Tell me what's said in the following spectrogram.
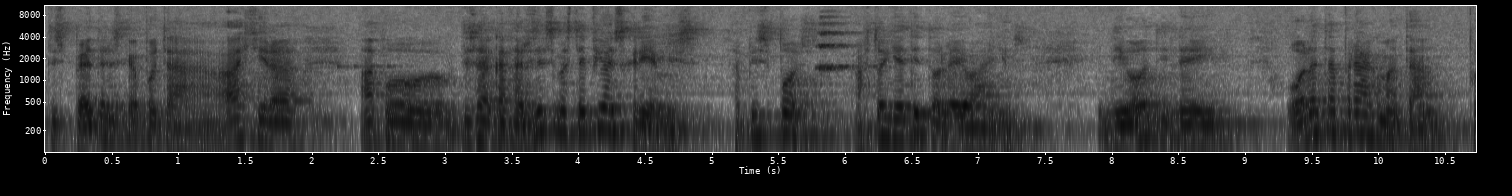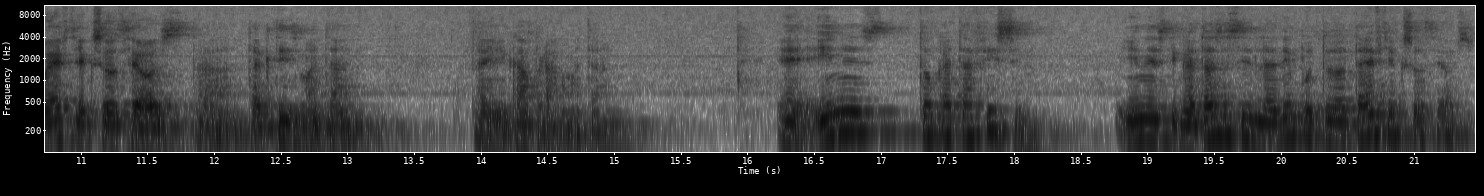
τις πέτρες και από τα άχυρα, από τις ακαθαριστές είμαστε πιο αισχροί εμείς. Θα πεις πώς. Αυτό γιατί το λέει ο Άγιος. Διότι λέει όλα τα πράγματα που έφτιαξε ο Θεός, τα, τα κτίσματα, τα υλικά πράγματα, ε, είναι στο καταφύσιν. Είναι στην κατάσταση δηλαδή που το, τα έφτιαξε ο Θεός.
